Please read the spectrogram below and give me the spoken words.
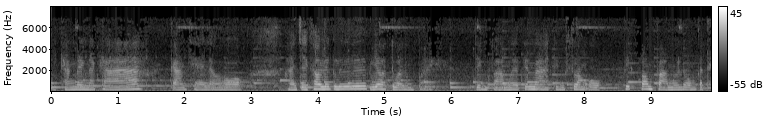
อีกครั้งหนึ่งนะคะ กางแขนออก หายใจเข้าลึกๆ ย่อตัวลงไป ดึงฝ่ามือขึ้นมาถึงสวงอกพลิกคว่ำฝ่ามือลงกระแท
